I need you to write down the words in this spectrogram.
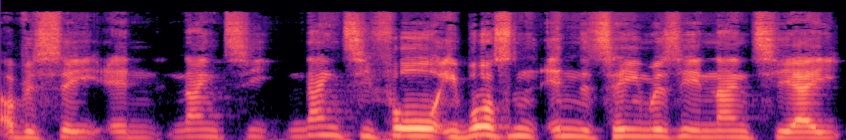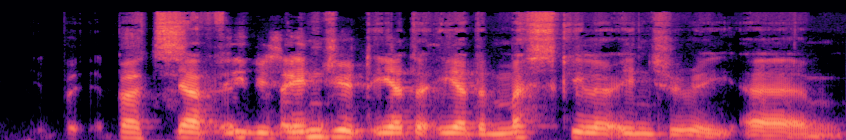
Obviously, in 90, 94, he wasn't in the team, was he? In 98, but, but yeah, he was injured. He had a, he had a muscular injury. Um,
